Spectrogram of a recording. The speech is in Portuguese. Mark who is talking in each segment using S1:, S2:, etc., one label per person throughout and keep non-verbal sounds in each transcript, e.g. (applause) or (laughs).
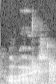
S1: decolagem.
